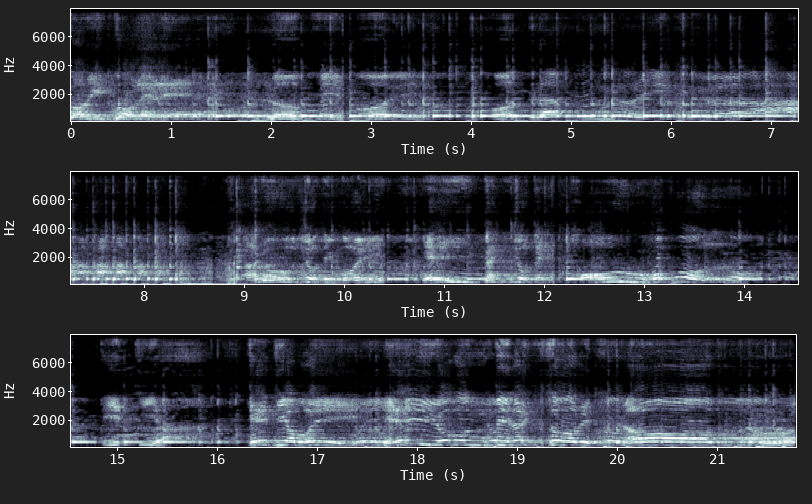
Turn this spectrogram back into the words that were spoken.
কৰি বলেৰে লভি মই ভদ্ৰা আৰু যদি মই এই কাৰ্যতে হওঁ সফল তেতিয়া তেতিয়া মই এই অৱন্তী ৰাজ্যৰ ৰাজ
